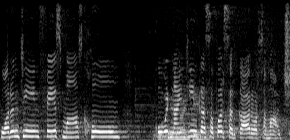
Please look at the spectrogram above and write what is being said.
quarantine face mask home COVID 19 का सफ़र सरकार और समाज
